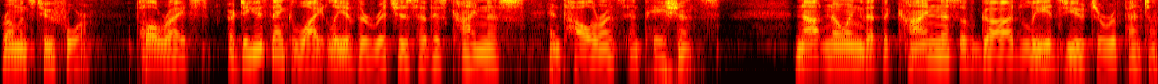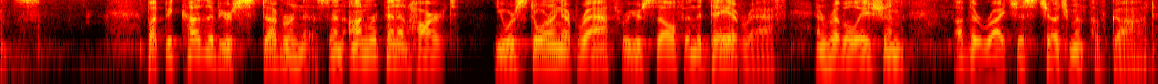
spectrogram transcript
Romans 2 4. Paul writes, Or do you think lightly of the riches of his kindness and tolerance and patience, not knowing that the kindness of God leads you to repentance? But because of your stubbornness and unrepentant heart, you are storing up wrath for yourself in the day of wrath and revelation of the righteous judgment of God.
